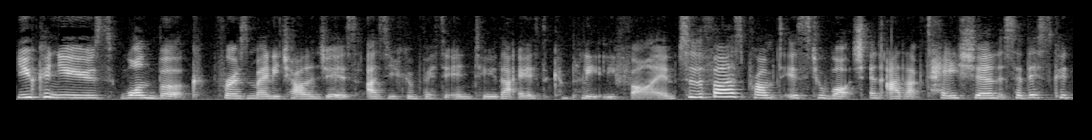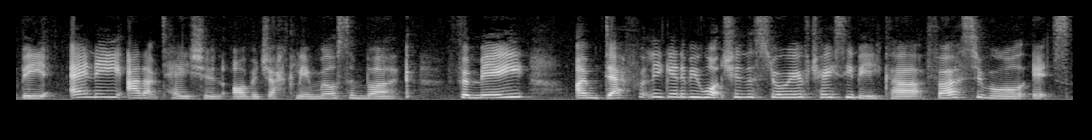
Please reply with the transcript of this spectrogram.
you can use one book for as many challenges as you can fit it into. That is completely fine. So the first prompt is to watch an adaptation. So this could be any adaptation of a Jacqueline Wilson book. For me I'm definitely going to be watching the story of Tracy Beaker. First of all, it's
